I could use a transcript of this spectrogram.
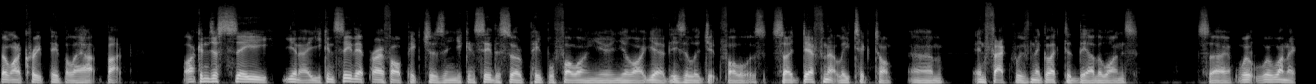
don't want to creep people out, but I can just see, you know, you can see their profile pictures and you can see the sort of people following you, and you're like, yeah, these are legit followers. So definitely TikTok. Um, in fact, we've neglected the other ones, so we we want to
